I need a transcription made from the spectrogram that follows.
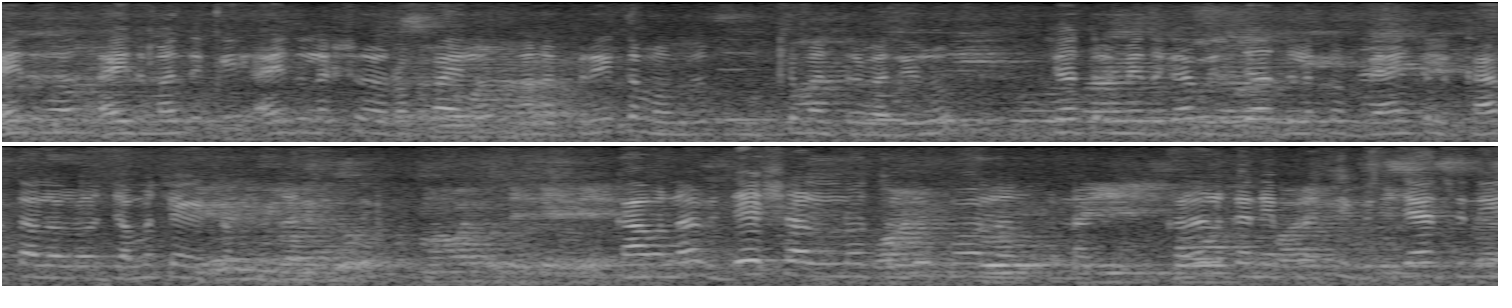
ఐదు ఐదు మందికి ఐదు లక్షల రూపాయలు మన ప్రీతమ ముఖ్యమంత్రి వర్యులు చేతుల మీదుగా విద్యార్థులకు బ్యాంకుల ఖాతాలలో జమ చేయటం జరిగింది. కావున విదేశాలలో చదువుకోవాలనుకున్న కలలు కనే ప్రతి విద్యార్థిని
